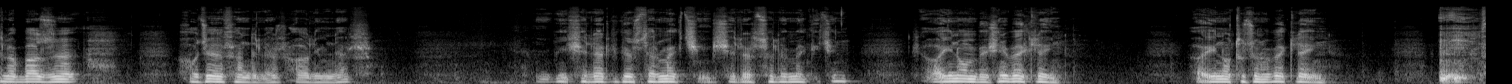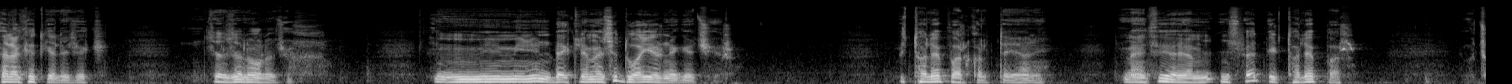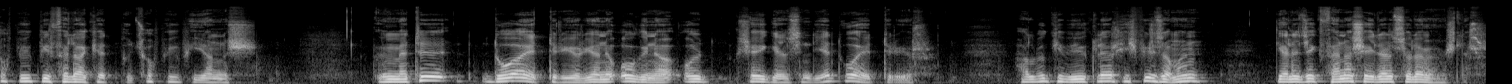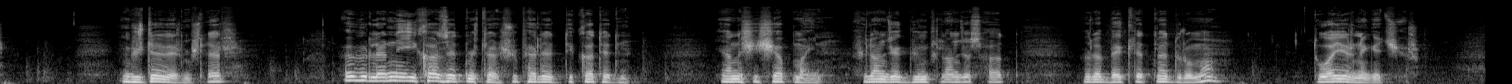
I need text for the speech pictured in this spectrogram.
Mesela bazı hoca efendiler, alimler bir şeyler göstermek için, bir şeyler söylemek için işte ayın 15'ini bekleyin. Ayın 30'unu bekleyin. Felaket gelecek. Zelzele olacak. Müminin beklemesi dua yerine geçiyor. Bir talep var kalpte yani. Menfi veya müsbet bir talep var. Çok büyük bir felaket bu. Çok büyük bir yanlış. Ümmeti dua ettiriyor. Yani o güne o şey gelsin diye dua ettiriyor. Halbuki büyükler hiçbir zaman gelecek fena şeyler söylememişler. Müjde vermişler. Öbürlerini ikaz etmişler. Şüpheli dikkat edin. Yanlış iş yapmayın. Filanca gün filanca saat böyle bekletme durumu dua yerine geçiyor.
